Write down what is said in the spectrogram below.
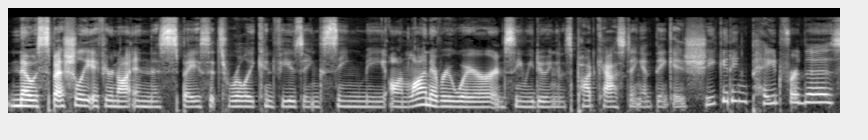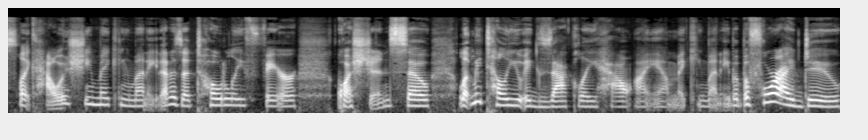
know, especially if you're not in this space, it's really confusing seeing me online everywhere and seeing me doing this podcasting and think, is she getting paid for this? Like, how is she making money? That is a totally fair question. So, let me tell you exactly how I am making money. But before I do,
